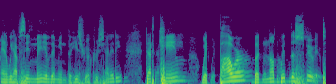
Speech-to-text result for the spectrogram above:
and we have seen many of them in the history of Christianity, that came with power but not with the Spirit.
